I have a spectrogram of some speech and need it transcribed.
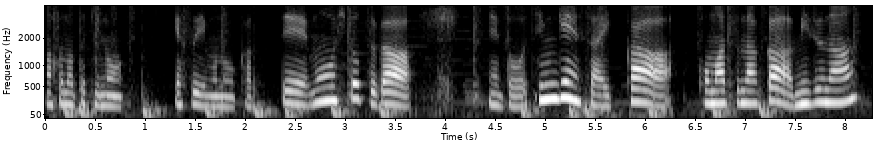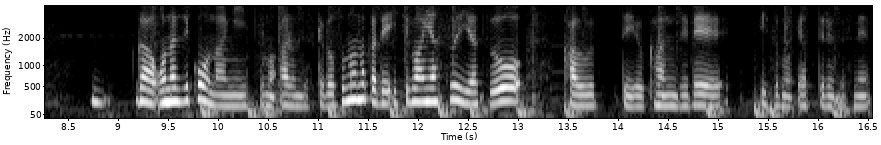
まあ、その時の安いものを買ってもう一つが、えーとチンゲン菜か小松菜か水菜が同じコーナーにいつもあるんですけどその中で一番安いやつを買うっていう感じでいつもやってるんですね。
